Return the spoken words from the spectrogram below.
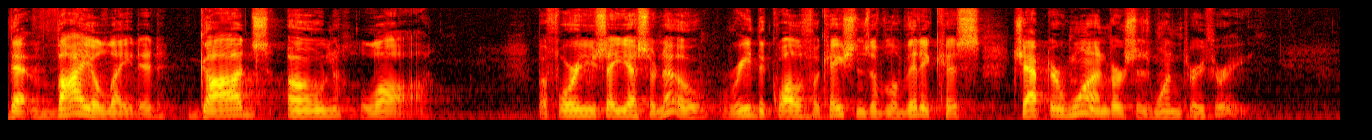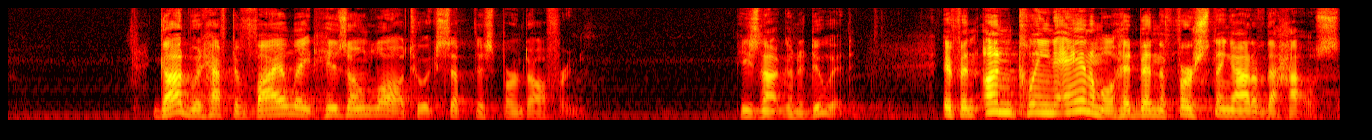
that violated God's own law? Before you say yes or no, read the qualifications of Leviticus chapter 1, verses 1 through 3. God would have to violate his own law to accept this burnt offering. He's not going to do it. If an unclean animal had been the first thing out of the house,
